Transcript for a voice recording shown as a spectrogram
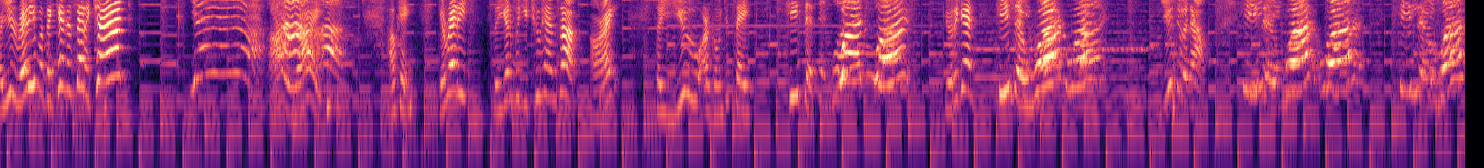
Are you ready for the kinesthetic chant? Yeah. All right. Okay, get ready. So you're gonna put your two hands up, all right? So you are going to say, he said, Said what, what? Do it again. He said, what, what? You do it now. He said, what, what? He said, what,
